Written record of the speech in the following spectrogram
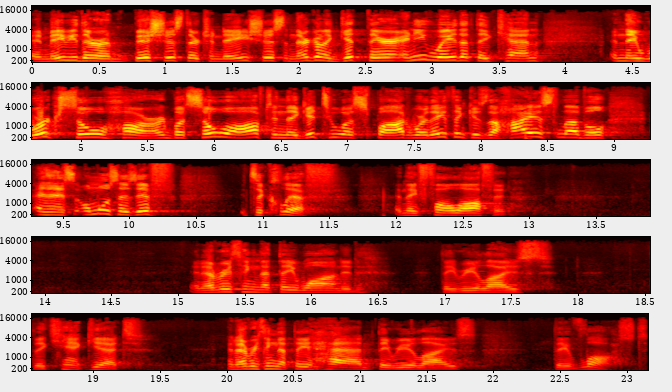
and maybe they're ambitious, they're tenacious, and they're going to get there any way that they can. And they work so hard, but so often they get to a spot where they think is the highest level, and it's almost as if it's a cliff, and they fall off it. And everything that they wanted, they realized they can't get. And everything that they had, they realize they've lost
